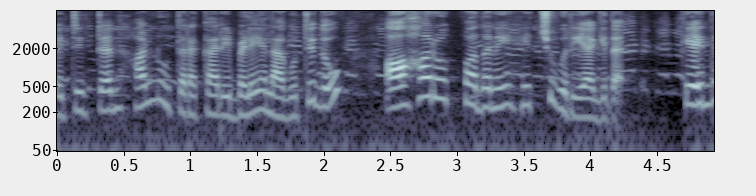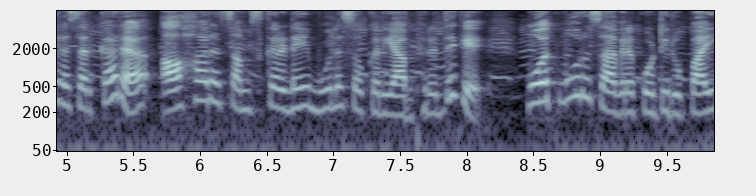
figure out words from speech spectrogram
ಮೆಟ್ರಿಕ್ ಟನ್ ಹಣ್ಣು ತರಕಾರಿ ಬೆಳೆಯಲಾಗುತ್ತಿದ್ದು ಆಹಾರೋತ್ಪಾದನೆ ಹೆಚ್ಚುವರಿಯಾಗಿದೆ. ಕೇಂದ್ರ ಸರ್ಕಾರ ಆಹಾರ ಸಂಸ್ಕರಣೆ ಮೂಲಸೌಕರ್ಯ ಅಭಿವೃದ್ಧಿಗೆ ಮೂವತ್ಮೂರು ಸಾವಿರ ಕೋಟಿ ರೂಪಾಯಿ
